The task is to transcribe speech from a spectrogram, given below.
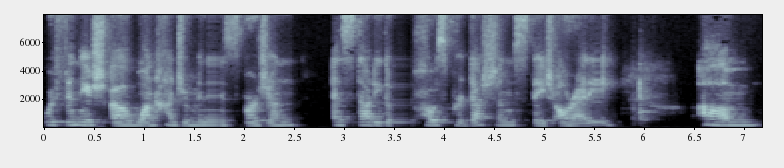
we finished a 100 minutes version and study the post-production stage already. Um,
